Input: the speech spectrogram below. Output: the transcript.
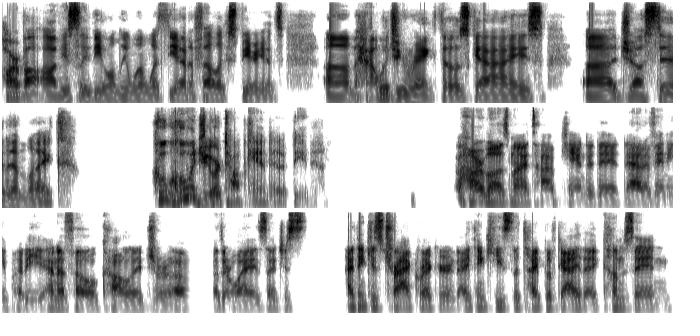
Harbaugh, obviously the only one with the NFL experience. Um, how would you rank those guys, uh, Justin? And like, who who would your top candidate be, man? Harbaugh is my top candidate out of anybody, NFL, college, or uh, otherwise. I just, I think his track record. I think he's the type of guy that comes in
